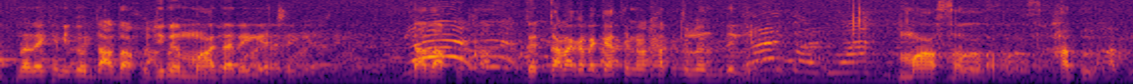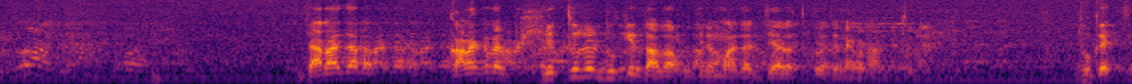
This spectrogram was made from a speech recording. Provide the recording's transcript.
আপনারা এখানে কেউ দাদা হুজুরের মাজারে গেছে? দাদা কারা কারা গেছেন? হাত তুলেন দেখি। মাশাল্লাহ হাত না যারা যারা কারা কারা ভেতরে ঢুকে দাদা হুজুরের মাজার জিয়ারত করেছেন এখন হাত তুলে। ঢুকেছে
